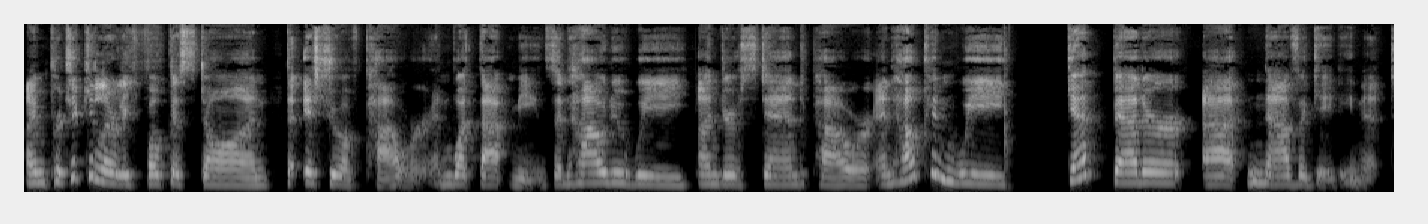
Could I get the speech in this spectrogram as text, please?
I'm particularly focused on the issue of power and what that means and how do we understand power and how can we get better at navigating it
